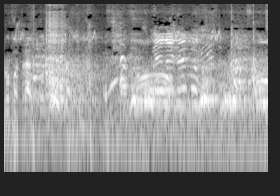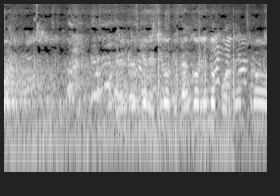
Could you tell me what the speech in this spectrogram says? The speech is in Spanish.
Corro para atrás, corro para atrás. Es que les digo que están corriendo por dentro.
